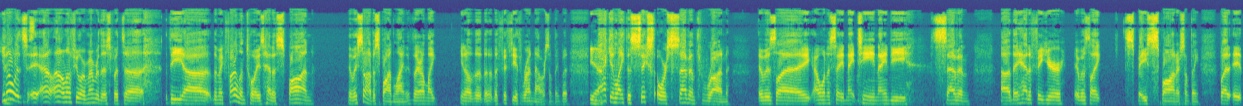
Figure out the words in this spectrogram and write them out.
You know, it's I don't, I don't know if you'll remember this, but uh, the uh, the McFarlane toys had a Spawn. You know, they still have a Spawn line. They're on like, you know, the the the fiftieth run now or something. But Yeah. back in like the sixth or seventh run, it was like I want to say 1997. Uh, they had a figure. It was like Space Spawn or something, but it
